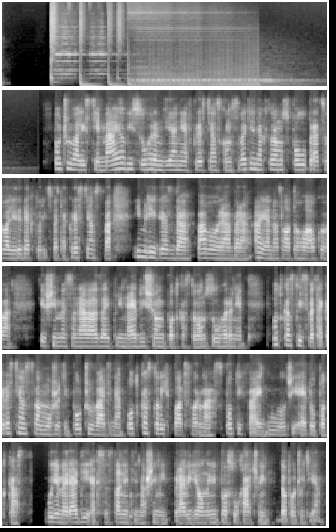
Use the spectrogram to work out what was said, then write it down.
Počúvali ste májový súhrn diania v kresťanskom svete, na ktorom spolupracovali redaktori Sveta kresťanstva Imri Gazda, Pavol Rábara a Jana Zlatohlávková. Tešíme sa na vás aj pri najbližšom podcastovom súhrne. Podcasty Sveta kresťanstva môžete počúvať na podcastových platformách Spotify, Google či Apple Podcast. Budeme radi, ak sa stanete našimi pravidelnými poslucháčmi. Do počutia.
